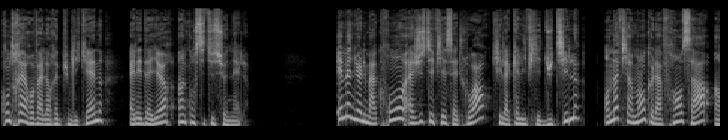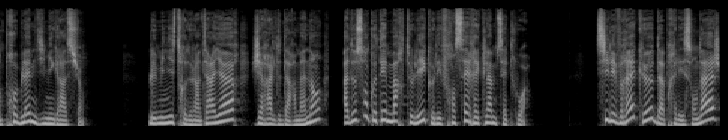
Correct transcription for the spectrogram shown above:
Contraire aux valeurs républicaines, elle est d'ailleurs inconstitutionnelle. Emmanuel Macron a justifié cette loi, qu'il a qualifiée d'utile, en affirmant que la France a un problème d'immigration. Le ministre de l'Intérieur, Gérald Darmanin, a de son côté martelé que les Français réclament cette loi. S'il est vrai que, d'après les sondages,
